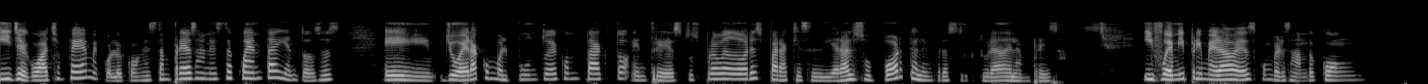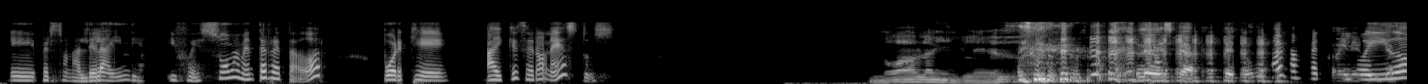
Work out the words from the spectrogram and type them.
Y llegó HP, me colocó en esta empresa, en esta cuenta, y entonces eh, yo era como el punto de contacto entre estos proveedores para que se diera el soporte a la infraestructura de la empresa. Y fue mi primera vez conversando con eh, personal de la India y fue sumamente retador porque hay que ser honestos. No hablan inglés. Le decía, hello, el oído,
